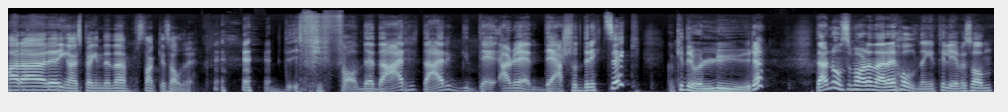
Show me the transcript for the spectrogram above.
Her er inngangspengene dine. Snakkes aldri. Det- Fy faen, det der, der det, er du enig? det er så drittsekk! Kan ikke drive og lure. Det er noen som har den der holdningen til livet sånn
